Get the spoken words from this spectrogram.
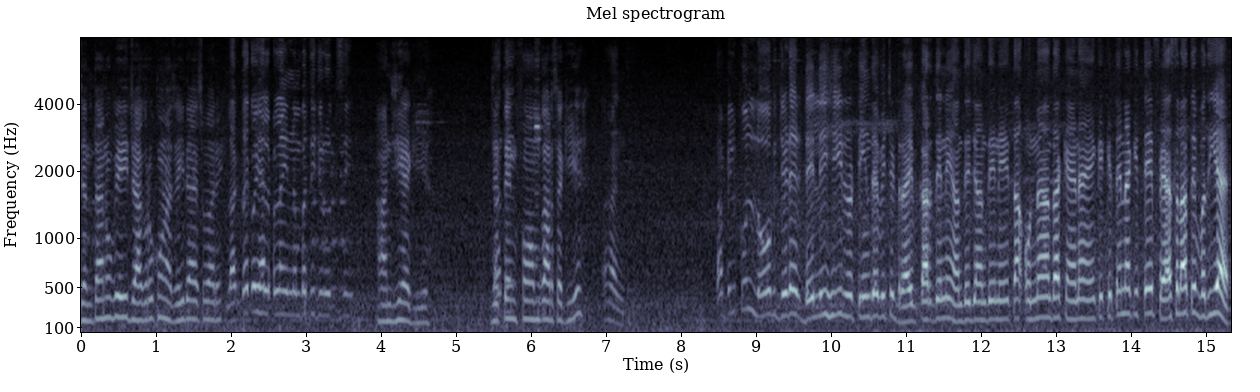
ਜਨਤਾ ਨੂੰ ਵੀ ਜਾਗਰੂਕ ਹੋਣਾ ਚਾਹੀਦਾ ਇਸ ਬਾਰੇ। ਲੱਗਦਾ ਕੋਈ ਹੈਲਪਲਾਈਨ ਨੰਬਰ ਦੀ ਜ਼ਰੂਰਤ ਸੀ? ਹਾਂਜੀ ਹੈਗੀ ਹੈ ਜਿੱਤੇ ਇਨਫੋਰਮ ਕਰ ਸਕੀਏ। ਹਾਂਜੀ। ਤਾਂ ਬਿਲਕੁਲ ਲੋਕ ਜਿਹੜੇ ਡੇਲੀ ਹੀ ਰੁਟੀਨ ਦੇ ਵਿੱਚ ਡਰਾਈਵ ਕਰਦੇ ਨੇ ਆਂਦੇ ਜਾਂਦੇ ਨੇ ਤਾਂ ਉਹਨਾਂ ਦਾ ਕਹਿਣਾ ਹੈ ਕਿ ਕਿਤੇ ਨਾ ਕਿਤੇ ਫੈਸਲਾ ਤੇ ਵਧੀਆ ਹੈ।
